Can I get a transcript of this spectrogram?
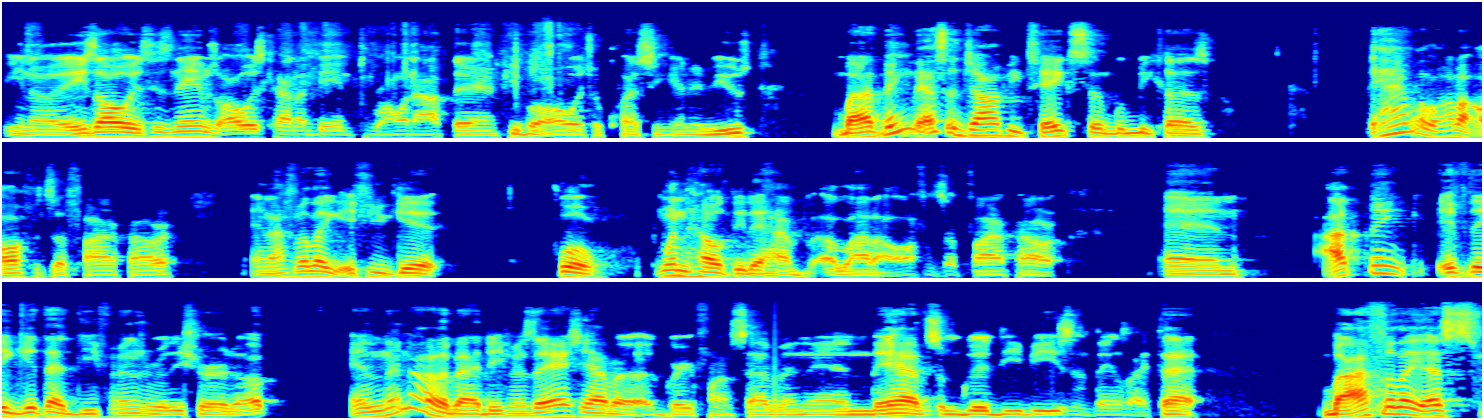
You know, he's always his name's always kind of being thrown out there, and people are always requesting interviews. But I think that's a job he takes simply because they have a lot of offensive firepower, and I feel like if you get well when healthy, they have a lot of offensive firepower, and I think if they get that defense really shored up, and they're not a bad defense, they actually have a, a great front seven, and they have some good DBs and things like that. But I feel like that's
